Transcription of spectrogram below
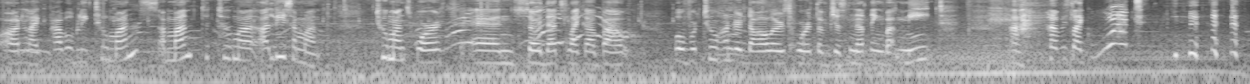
on like probably two months a month to two months at least a month two months worth. And so that's like about over $200 worth of just nothing but meat. Uh, I was like what?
